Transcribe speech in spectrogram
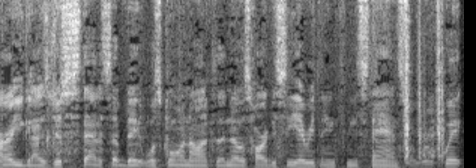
All right, you guys, just a status update. What's going on? Because I know it's hard to see everything from the stand. So real quick,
